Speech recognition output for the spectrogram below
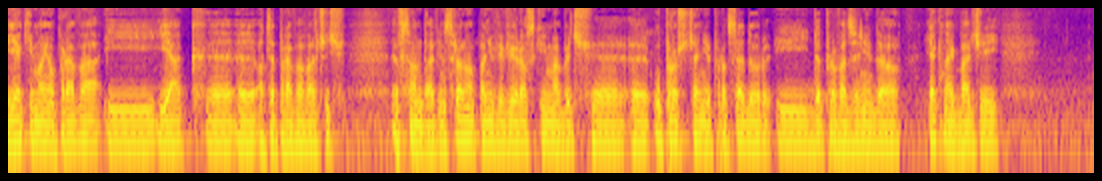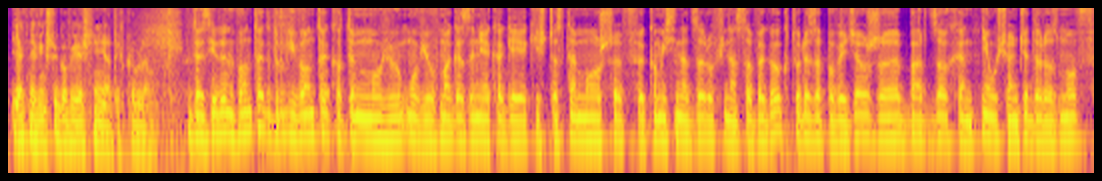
jakie mają prawa i jak o te prawa walczyć w sądach. Więc rolą pani Wiewiórowskiej ma być uproszczenie procedur i doprowadzenie do jak najbardziej jak największego wyjaśnienia tych problemów. I to jest jeden wątek. Drugi wątek, o tym mówił, mówił w magazynie EKG jakiś czas temu szef Komisji Nadzoru Finansowego, który zapowiedział, że bardzo chętnie usiądzie do rozmów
